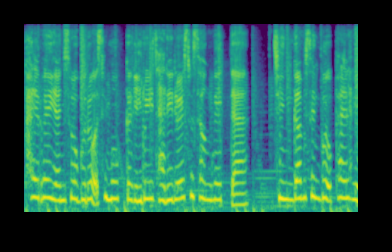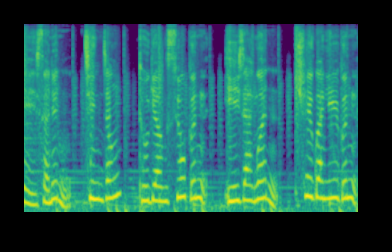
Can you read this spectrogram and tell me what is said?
8회 연속으로 수목극 1위 자리를 수성했다. 진검승부 8회에서는 진정, 도경수 분, 이장원, 최광일 분,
